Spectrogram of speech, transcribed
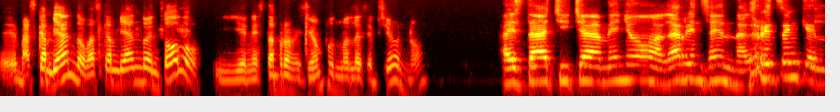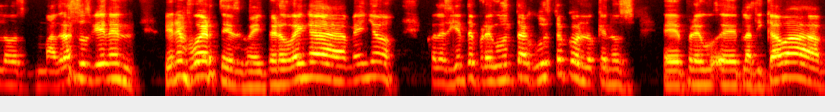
eh, vas cambiando, vas cambiando en todo. Y en esta profesión, pues no es la excepción, ¿no? Ahí está, Chicha, Meño, agárrense, agárrense que los madrazos vienen, vienen fuertes, güey. Pero venga, Meño, con la siguiente pregunta, justo con lo que nos eh, eh, platicaba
